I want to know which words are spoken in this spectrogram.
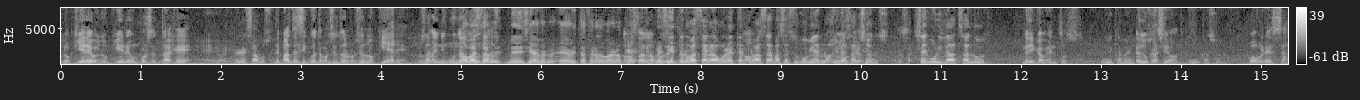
lo quiere, lo quiere un porcentaje eh, Regresamos. de más del 50% de la población lo quiere, no, hay ninguna no va A estar, me decía eh, ahorita Fernando Moreno que el presidente no va a estar en la boleta, el que va a estar va a ser su gobierno y las acciones. Seguridad, salud. Medicamentos. Medicamentos. Educación. Educación. Pobreza.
